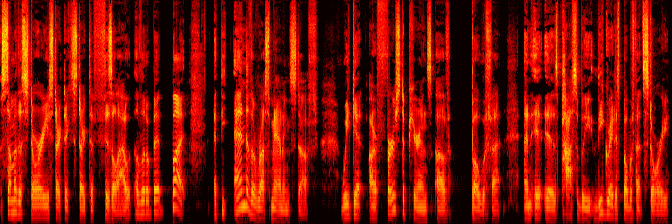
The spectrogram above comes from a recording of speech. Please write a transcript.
some of the stories start to start to fizzle out a little bit. But at the end of the Russ Manning stuff, we get our first appearance of Boba Fett, and it is possibly the greatest Boba Fett story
